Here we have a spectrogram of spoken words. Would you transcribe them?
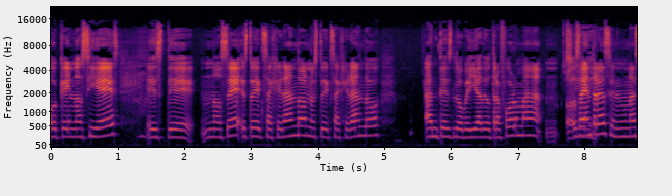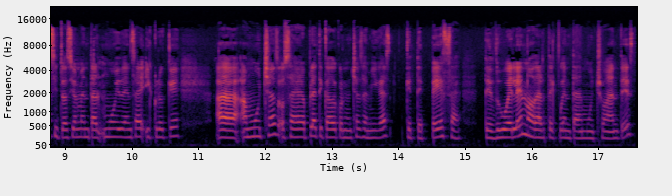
ok, no si es, este, no sé, estoy exagerando, no estoy exagerando, antes lo veía de otra forma, o sea, entras en una situación mental muy densa y creo que a, a muchas, o sea, he platicado con muchas amigas que te pesa, te duele no darte cuenta mucho antes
